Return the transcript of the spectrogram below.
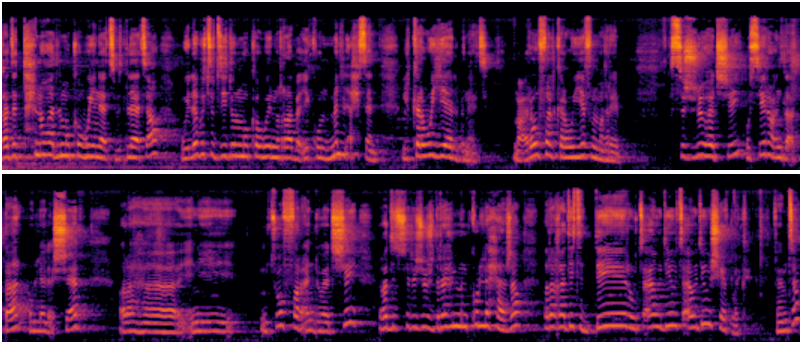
غادي تطحنوا هاد المكونات بثلاثه وإلا بغيتو تزيدوا المكون الرابع يكون من الأحسن. الكروية البنات معروفة الكروية في المغرب. سجلوا هاد الشيء وسيروا عند العطار ولا العشاب راه يعني متوفر عنده هذا الشيء غادي تشري جوج دراهم من كل حاجة راه غادي تدير وتعاودي وتعاودي ويشيط لك فهمتوا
